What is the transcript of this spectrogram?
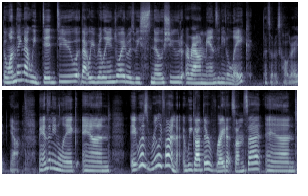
The one thing that we did do that we really enjoyed was we snowshoed around Manzanita Lake. That's what it was called, right? Yeah. Manzanita Lake. And it was really fun. We got there right at sunset and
